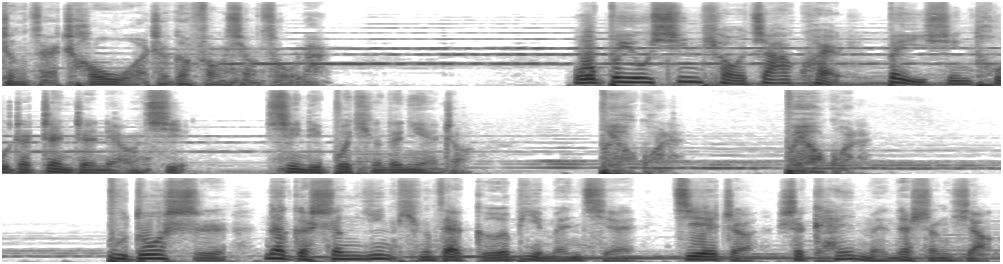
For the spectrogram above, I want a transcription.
正在朝我这个方向走来。我不由心跳加快，背心透着阵阵凉气，心里不停的念着：“不要过来，不要过来。”不多时，那个声音停在隔壁门前，接着是开门的声响，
